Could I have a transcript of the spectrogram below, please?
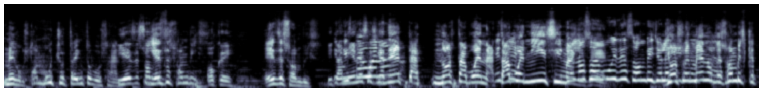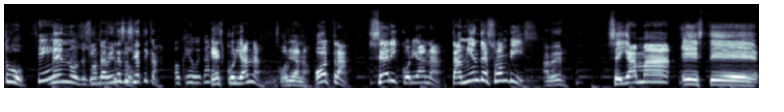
me gustó mucho Train to Busan. Y es de zombies. Y es de zombies. Ok. Es de zombies. Y también es asiática. Neta, no está buena, Es está buenísima. Yo no soy muy de zombies. Yo, le he Yo soy menos de zombies que tú. ¿Sí? Menos de Y zombies. también que es tú. asiática. Ok, we got Es coreana, coreana. Otra, serie coreana, también de zombies. A ver. Se llama, este,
